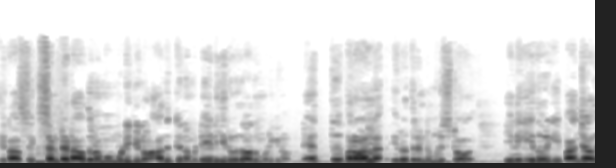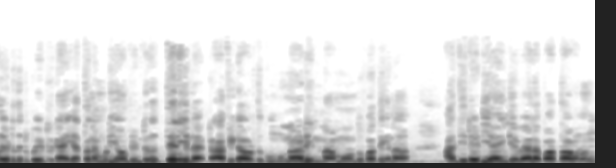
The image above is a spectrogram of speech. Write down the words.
பிகாஸ் சிக்ஸ் ஹண்ட்ரடாவது நம்ம முடிக்கணும் அதுக்கு நம்ம டெய்லி இருபதாவது முடிக்கணும் நேற்று பரவாயில்ல இருபத்தி ரெண்டு முடிச்சிட்டோம் இன்னைக்கு இது வரைக்கும் இப்போ அஞ்சாவது எடுத்துகிட்டு போயிட்டு இருக்கேன் எத்தனை முடியும் அப்படின்றது தெரியல டிராஃபிக் ஆகிறதுக்கு முன்னாடி நம்ம வந்து பார்த்தீங்கன்னா அதிரடியாக இங்கே வேலை பார்த்தாகணும்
